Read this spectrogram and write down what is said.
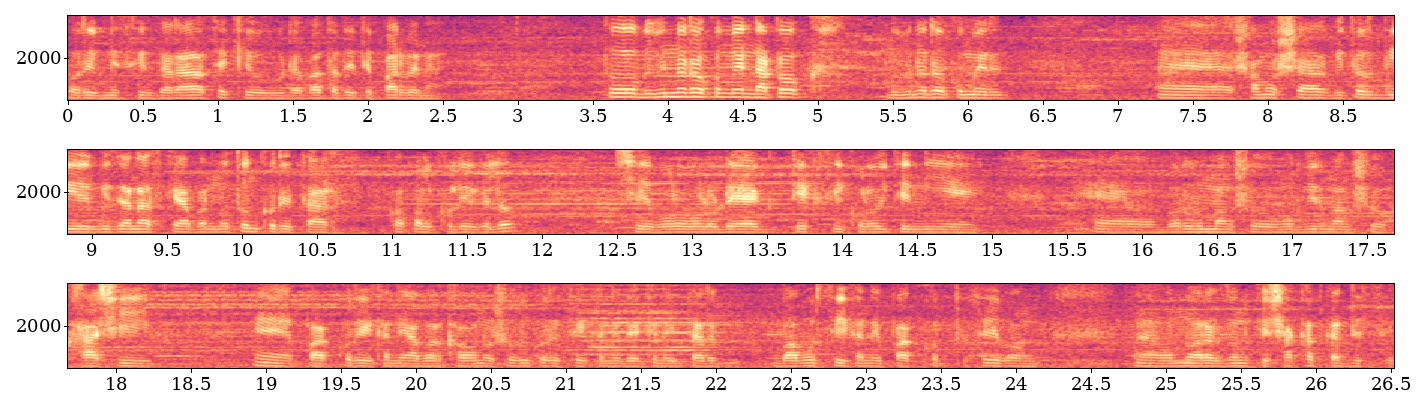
গরিব মিসকিন যারা আছে, কেউ এটা বাধা দিতে পারবে না। তো বিভিন্ন রকমের নাটক, বিভিন্ন রকমের সমস্যার ভিতর দিয়ে মিজান আজকে আবার নতুন করে তার কপাল খুলে গেল। সে বড় বড় ডেক, ডেকসি, কড়ইতে নিয়ে গরুর মাংস, মুরগির মাংস, খাসি হ্যাঁ পাক করে এখানে আবার খাওয়ানো শুরু করেছে। এখানে দেখেন এই তার বাবরচি এখানে পাক করতেছে এবং অন্য আরেকজনকে সাক্ষাৎকার দিচ্ছে।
